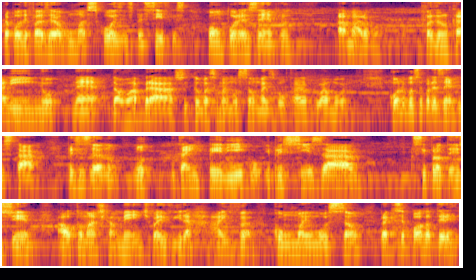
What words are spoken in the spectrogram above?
para poder fazer algumas coisas específicas, como por exemplo, amar fazer um carinho, né, dar um abraço, então vai ser uma emoção mais voltada para o amor. Quando você, por exemplo, está precisando, está em perigo e precisa se proteger, automaticamente vai vir a raiva como uma emoção para que você possa ter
